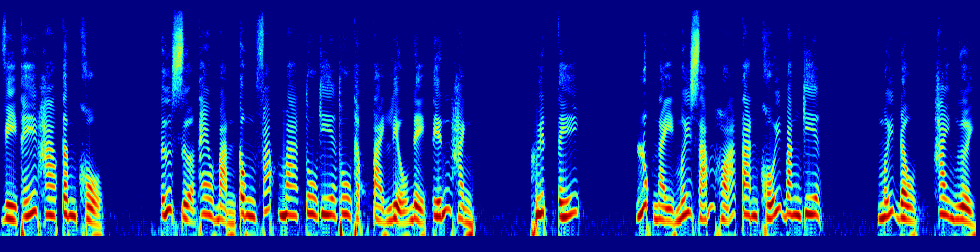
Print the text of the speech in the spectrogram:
vì thế hao tâm khổ. Tứ dựa theo bản công pháp ma tu kia thu thập tài liệu để tiến hành. Huyết tế. Lúc này mới dám hóa tan khối băng kia. Mới đầu, hai người.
